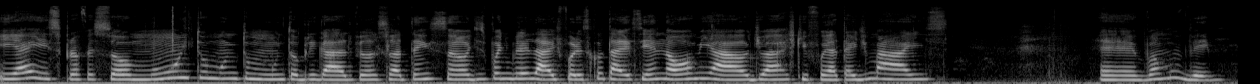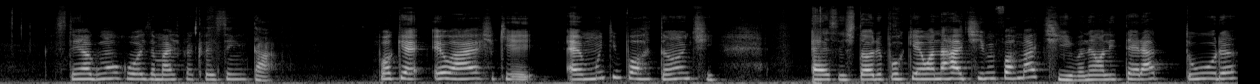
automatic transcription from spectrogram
e é isso, professor. Muito, muito, muito obrigado pela sua atenção e disponibilidade por escutar esse enorme áudio. Acho que foi até demais. É, vamos ver se tem alguma coisa mais para acrescentar. Porque eu acho que é muito importante essa história porque é uma narrativa informativa, né? Uma literatura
